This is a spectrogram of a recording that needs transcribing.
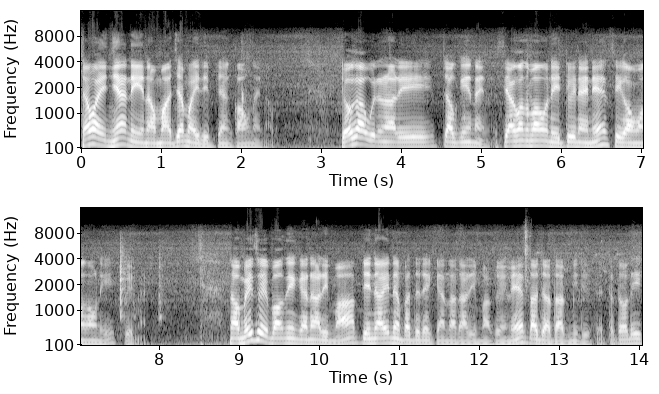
ကျမ်းမာရေးညံ့နေရင်တော့မှကျမ်းမာရေးတွေပြန်ကောင်းနိုင်တာပေါ့ယောဂဝေဒနာတွေပျောက်ကင်းနိုင်တယ်ဆရာကောင်းသမားကောင်းတွေတွေ့နိုင်တယ်စေကောင်းမကောင်းတွေတွေ့နိုင် နောက်မိတ်ဆွေပေါင်းသင်းကဏ္ဍတွေမှာပညာရေးနဲ့ပတ်သက်တဲ့ကဏ္ဍတာတွေမှာဆိုရင်လည်းတောက်ကြသားသမီးတွေအတွက်တော်တော်လေး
